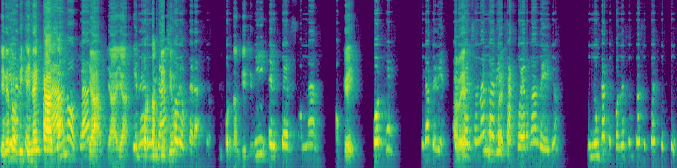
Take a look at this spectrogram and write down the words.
Tienes que oficina en casa. claro. Ya, ya, ya. Tiene un Importantísimo. gasto de operación. Importantísimo. Y el personal. Ok. ¿Por qué? Fíjate bien. A el ver, personal ¿cómo nadie se acuerda de ellos y nunca te pones un presupuesto tú.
